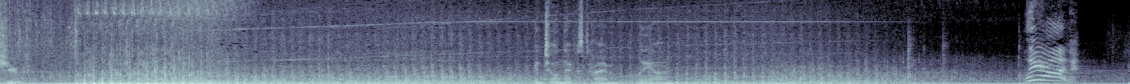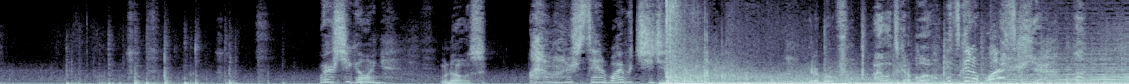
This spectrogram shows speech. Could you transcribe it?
Cute. Until next time. Leon! Where's she going? Who knows? I don't understand. Why would she just. Gotta move. Island's gonna blow. It's gonna what? Yeah.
